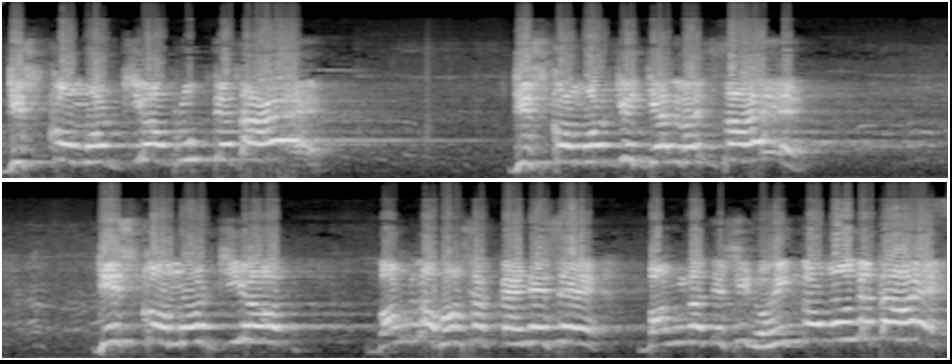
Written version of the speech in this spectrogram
जिसको मर्ज़ी अब रुक देता है, जिसको मोर्ची जेल भेजता है, जिसको मर्ज़ी अब बांग्ला भाषा कहने से बांग्लादेशी रोहिंगा बोल देता है।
